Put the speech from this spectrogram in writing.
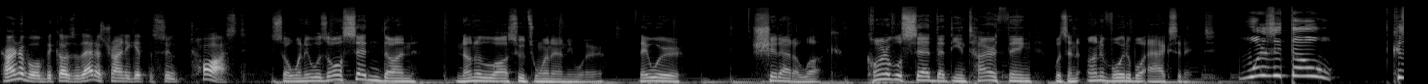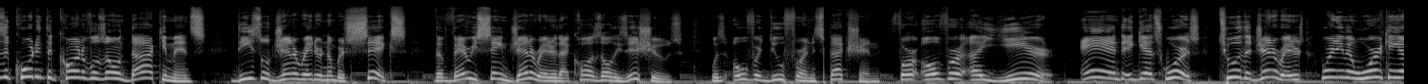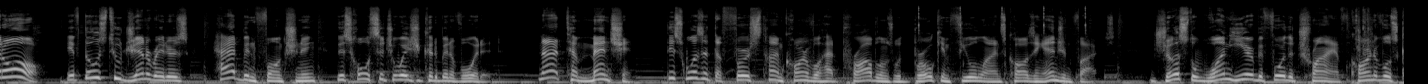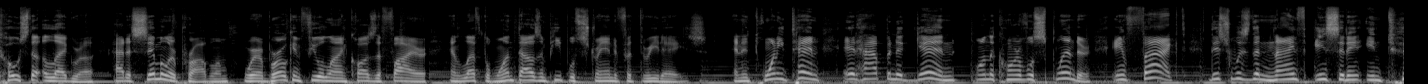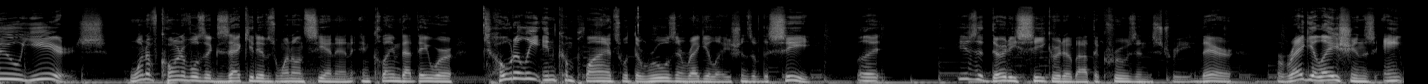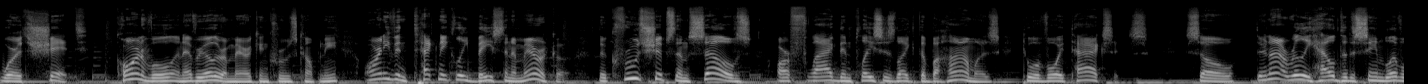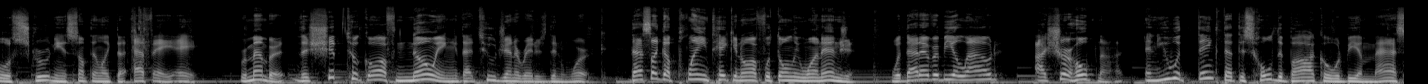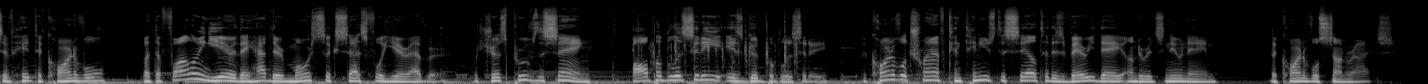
Carnival, because of that, is trying to get the suit tossed. So when it was all said and done, none of the lawsuits went anywhere. They were shit out of luck. Carnival said that the entire thing was an unavoidable accident. Was it though? Because according to Carnival's own documents, diesel generator number six, the very same generator that caused all these issues, was overdue for inspection for over a year. And it gets worse, two of the generators weren't even working at all. If those two generators had been functioning, this whole situation could have been avoided. Not to mention, this wasn't the first time Carnival had problems with broken fuel lines causing engine fires. Just one year before the Triumph, Carnival's Costa Allegra had a similar problem where a broken fuel line caused a fire and left 1,000 people stranded for three days. And in 2010, it happened again on the Carnival Splendor. In fact, this was the ninth incident in two years. One of Carnival's executives went on CNN and claimed that they were totally in compliance with the rules and regulations of the sea. But Here's a dirty secret about the cruise industry their regulations ain't worth shit. Carnival and every other American cruise company aren't even technically based in America. The cruise ships themselves are flagged in places like the Bahamas to avoid taxes. So they're not really held to the same level of scrutiny as something like the FAA. Remember, the ship took off knowing that two generators didn't work. That's like a plane taking off with only one engine. Would that ever be allowed? I sure hope not. And you would think that this whole debacle would be a massive hit to Carnival, but the following year they had their most successful year ever, which just proves the saying all publicity is good publicity. The Carnival Triumph continues to sail to this very day under its new name, the Carnival Sunrise.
